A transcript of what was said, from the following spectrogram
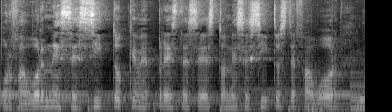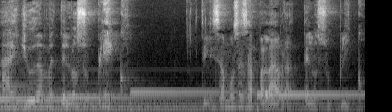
por favor necesito que me prestes esto, necesito este favor, ayúdame, te lo suplico. Utilizamos esa palabra, te lo suplico.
